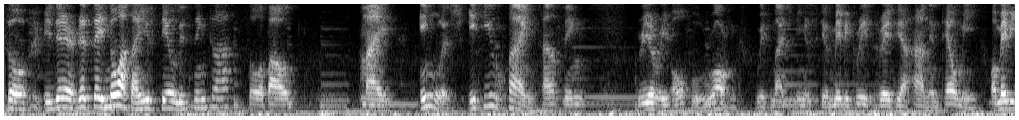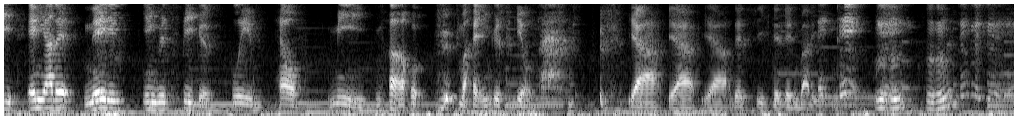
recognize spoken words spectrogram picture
so, either, let's say Noah さん you still listening to us? So about my English, if you find something really awful wrong with my English skill, maybe please raise your hand and tell me. Or maybe any other native English speakers, please help me about my English skills. yeah, yeah, yeah. Let's see if there's anybody. I think, Mhm, uh, mhm. I think like your,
